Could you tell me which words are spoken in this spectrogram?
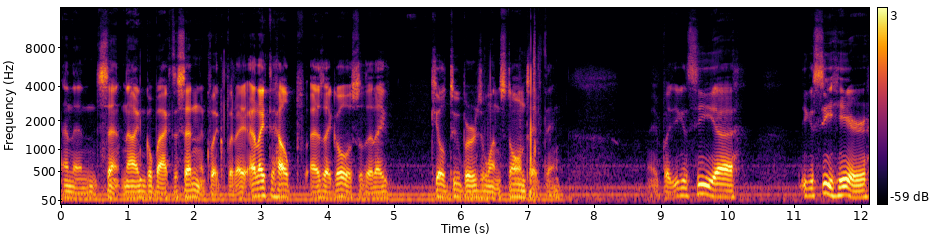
and then send. Now I can go back to sending it quick, but I, I like to help as I go so that I kill two birds with one stone type thing. Right, but you can see, uh, you can see here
